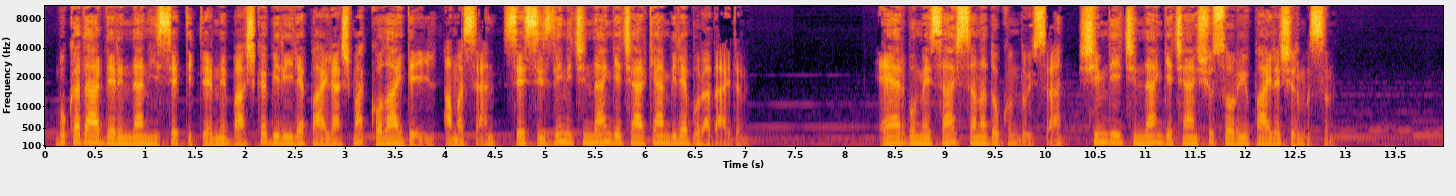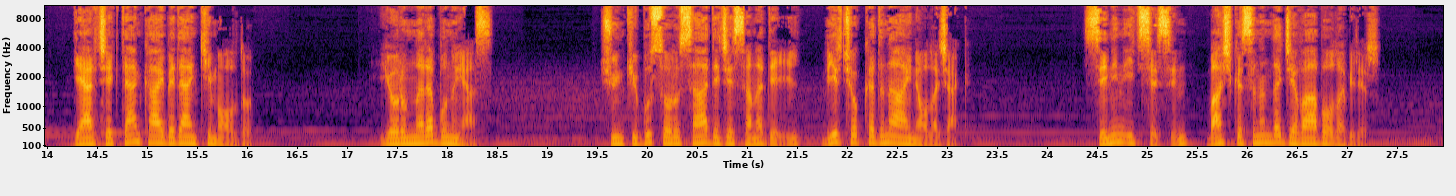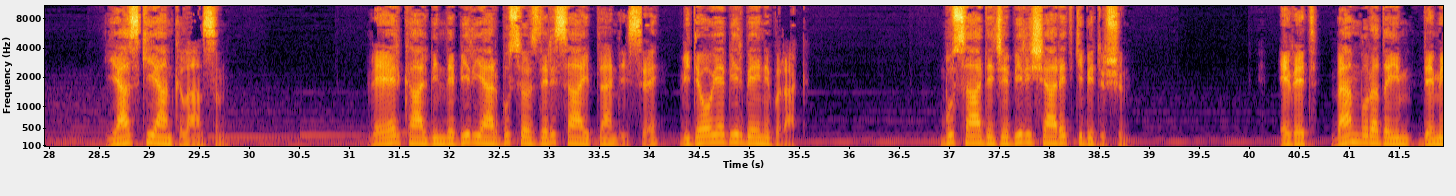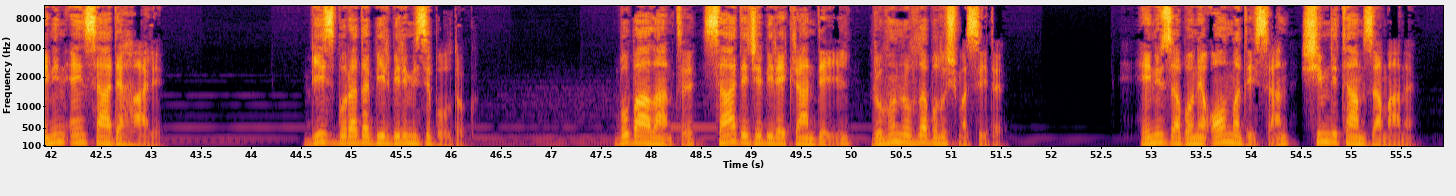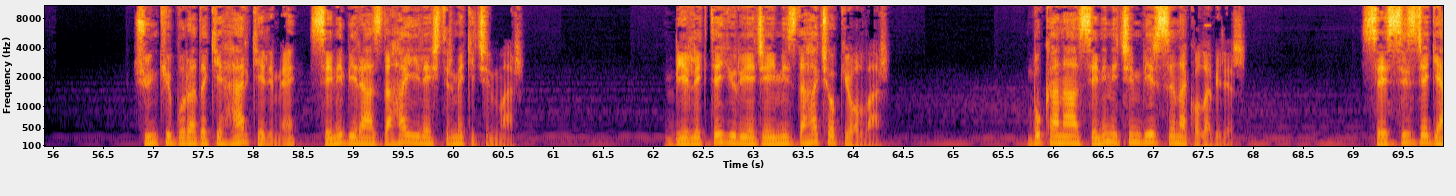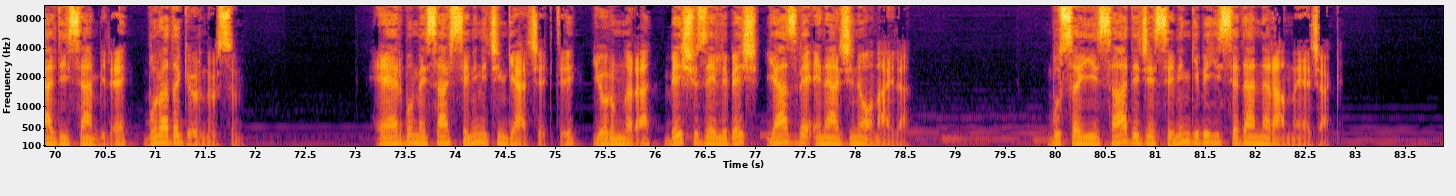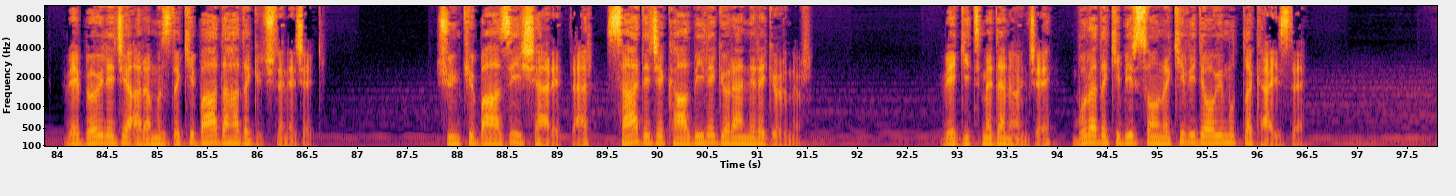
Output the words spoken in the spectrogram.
Bu kadar derinden hissettiklerini başka biriyle paylaşmak kolay değil ama sen, sessizliğin içinden geçerken bile buradaydın. Eğer bu mesaj sana dokunduysa, şimdi içinden geçen şu soruyu paylaşır mısın? Gerçekten kaybeden kim oldu? Yorumlara bunu yaz. Çünkü bu soru sadece sana değil, birçok kadına aynı olacak. Senin iç sesin, başkasının da cevabı olabilir. Yaz ki yankılansın. Ve eğer kalbinde bir yer bu sözleri sahiplendiyse, videoya bir beğeni bırak. Bu sadece bir işaret gibi düşün. Evet, ben buradayım demenin en sade hali. Biz burada birbirimizi bulduk. Bu bağlantı sadece bir ekran değil, ruhun ruhla buluşmasıydı. Henüz abone olmadıysan, şimdi tam zamanı. Çünkü buradaki her kelime, seni biraz daha iyileştirmek için var. Birlikte yürüyeceğimiz daha çok yol var. Bu kanal senin için bir sığınak olabilir. Sessizce geldiysen bile, burada görünürsün. Eğer bu mesaj senin için gerçekti, yorumlara 555 yaz ve enerjini onayla. Bu sayıyı sadece senin gibi hissedenler anlayacak. Ve böylece aramızdaki bağ daha da güçlenecek. Çünkü bazı işaretler sadece kalbiyle görenlere görünür. Ve gitmeden önce, buradaki bir sonraki videoyu mutlaka izle.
